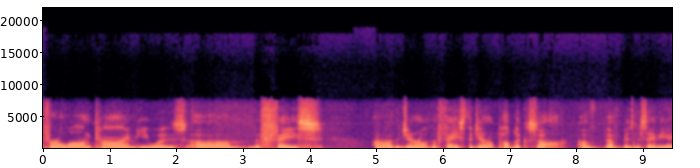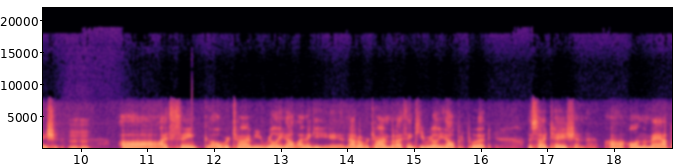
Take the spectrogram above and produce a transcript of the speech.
for a long time he was um, the face, uh, the general, the face the general public saw of of business aviation. Mm-hmm. Uh, I think over time he really helped. I think he not over time, but I think he really helped put the citation uh, on the map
